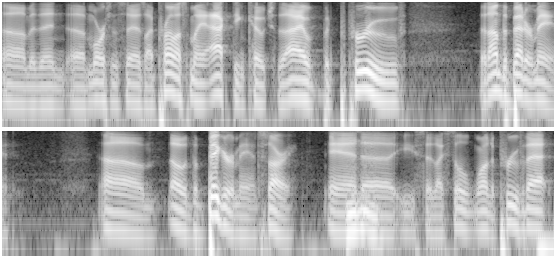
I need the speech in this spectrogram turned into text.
Um, and then uh, Morrison says, "I promised my acting coach that I would prove that I'm the better man. Um, oh, the bigger man. Sorry." And uh, he says, "I still want to prove that."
